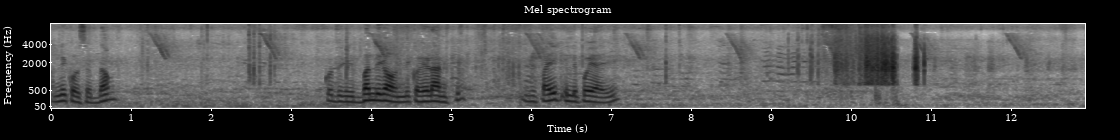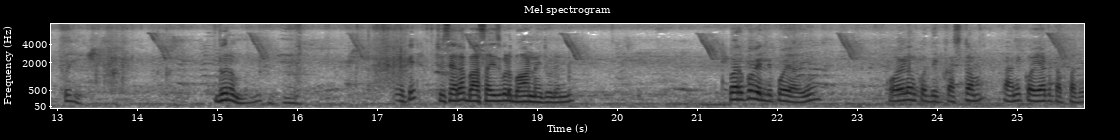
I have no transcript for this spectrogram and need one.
అన్నీ కోసేద్దాం. కొద్దిగా ఇబ్బందిగా ఉంది కోయడానికి ఇవి పైకి వెళ్ళిపోయాయి. దూరం. ఓకే చూసారా? బాగా సైజు కూడా బాగున్నాయి చూడండి. వరకు వెళ్ళిపోయాయి. కోయడం కొద్దిగా కష్టం. కానీ కొయ్యాక తప్పదు.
